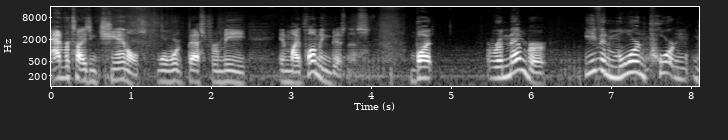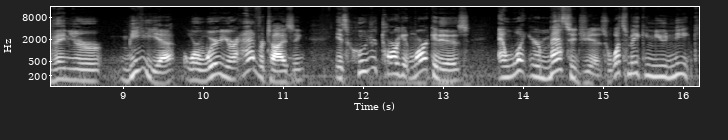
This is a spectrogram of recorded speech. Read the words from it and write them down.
advertising channels will work best for me in my plumbing business. But remember, even more important than your media or where you're advertising is who your target market is and what your message is. What's making you unique?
